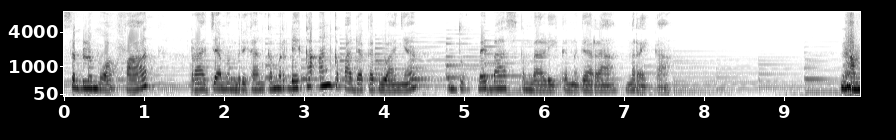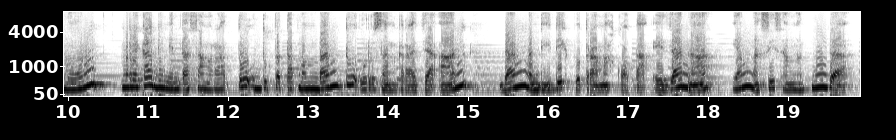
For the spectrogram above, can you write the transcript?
Sebelum wafat, raja memberikan kemerdekaan kepada keduanya untuk bebas kembali ke negara mereka. Namun, mereka diminta sang ratu untuk tetap membantu urusan kerajaan dan mendidik putra mahkota Ezana yang masih sangat muda.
